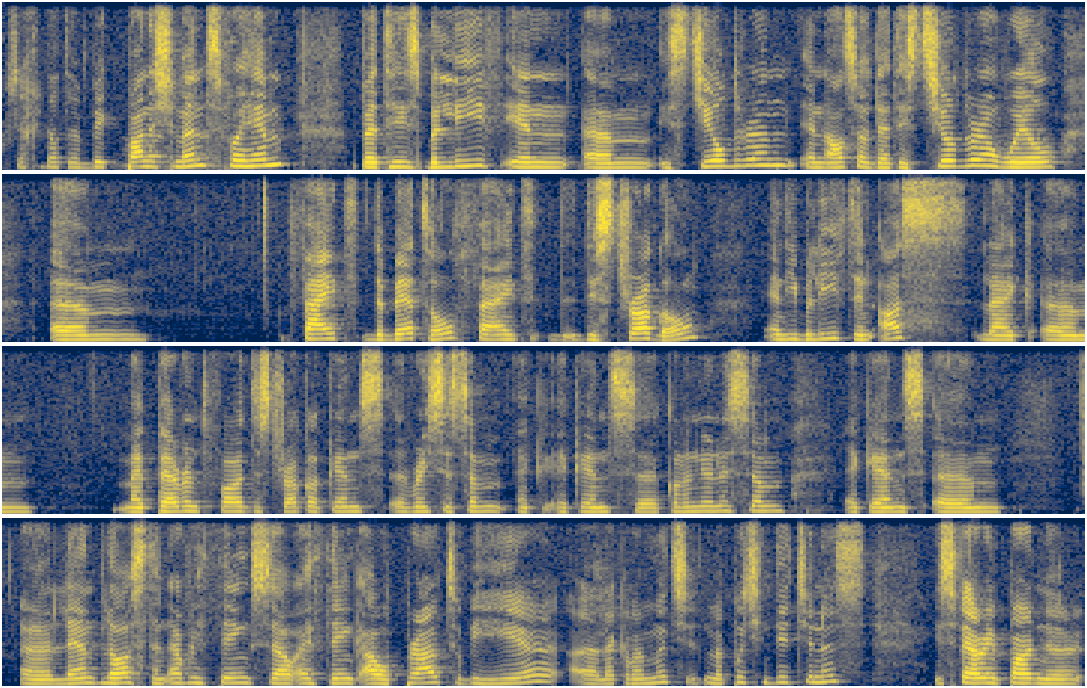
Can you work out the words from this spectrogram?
zeg je dat, a big punishment for him. But his belief in um, his children and also that his children will um, fight the battle, fight th- the struggle, and he believed in us. Like um, my parent fought the struggle against uh, racism, ag- against uh, colonialism, against um, uh, land lost and everything. So I think our proud to be here, uh, like a Mapuche, indigenous, is very important.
